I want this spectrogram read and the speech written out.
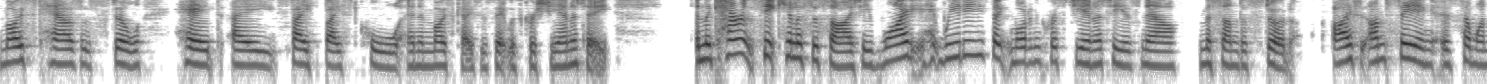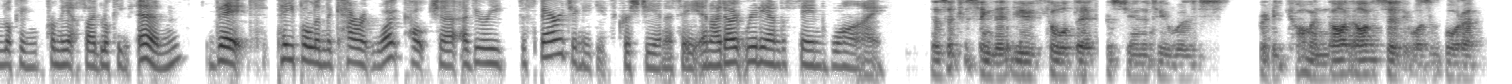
Most houses still had a faith based core, and in most cases, that was Christianity. in the current secular society, why, where do you think modern Christianity is now misunderstood? I, I'm seeing as someone looking from the outside looking in that people in the current woke culture are very disparaging against Christianity, and I don't really understand why. It's interesting that you thought that Christianity was pretty common. I, I certainly wasn't brought up,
